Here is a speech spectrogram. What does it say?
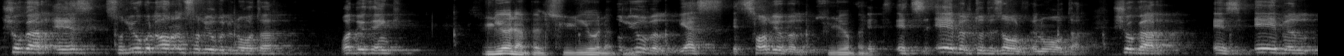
sugar is soluble or insoluble in water. What do you think? soluble soluble Soluble. Yes, it's soluble. soluble It, it's able to dissolve in water. Sugar is able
